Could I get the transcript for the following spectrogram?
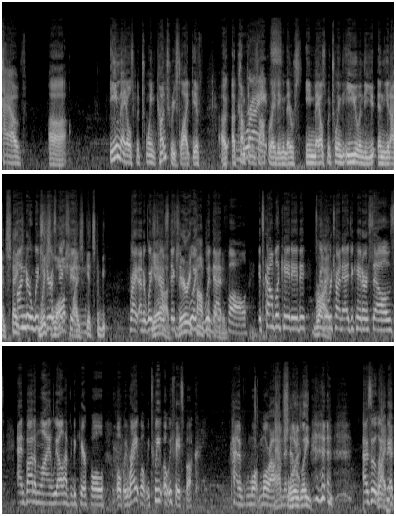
have uh, emails between countries, like if a, a company right. is operating and there's emails between the EU and the, and the United States. Under which, which law applies gets to be... Right, under which yeah, jurisdiction would, would, that fall? It's complicated. It's right. we're trying to educate ourselves. And bottom line, we all have to be careful what we write, what we tweet, what we Facebook. Kind of more, more often Absolutely. than not. Absolutely. Right.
